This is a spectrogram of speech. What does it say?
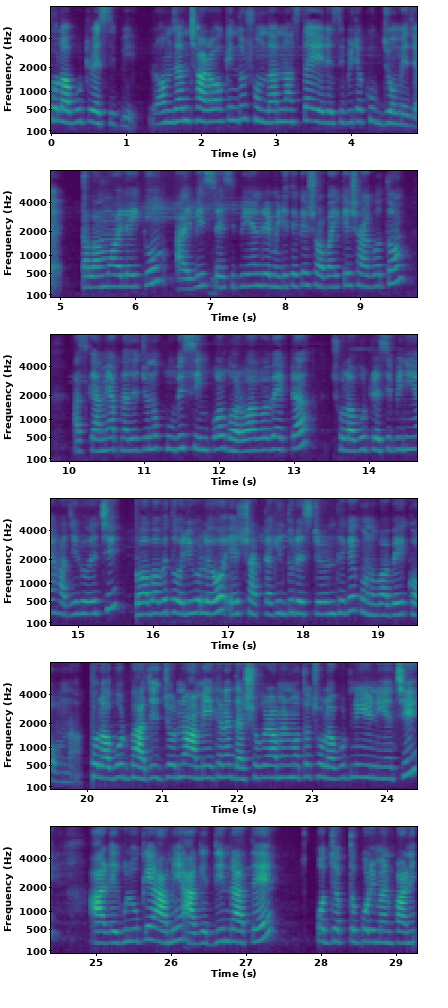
ছোলা বুট রেসিপি রমজান ছাড়াও কিন্তু সন্ধ্যার নাস্তায় এই রেসিপিটা খুব জমে যায়। আসসালামু আলাইকুম, আইবিস রেসিপি অ্যান্ড রেমেডি থেকে সবাইকে স্বাগতম। আজকে আমি আপনাদের জন্য খুবই সিম্পল ঘরোয়াভাবে একটা ছোলা বুট রেসিপি নিয়ে হাজির হয়েছি। ঘরোয়াভাবে তৈরি হলেও এর স্বাদটা কিন্তু রেস্টুরেন্ট থেকে কোনোভাবেই কম না। ছোলা বুট ভাজির জন্য আমি এখানে দেড়শো গ্রামের মতো ছোলা বুট নিয়ে নিয়েছি। আর এগুলোকে আমি আগের দিন রাতে পর্যাপ্ত পরিমাণ পানি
